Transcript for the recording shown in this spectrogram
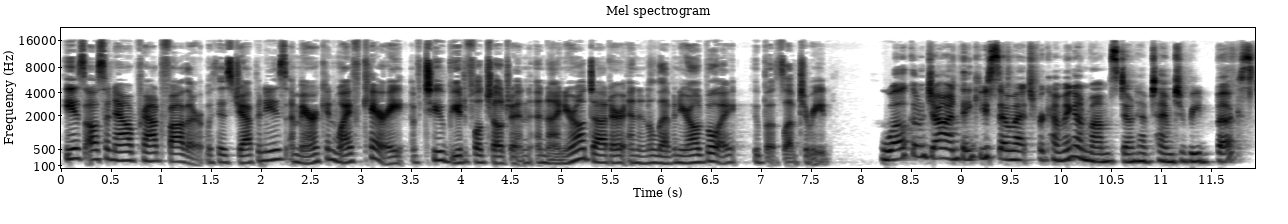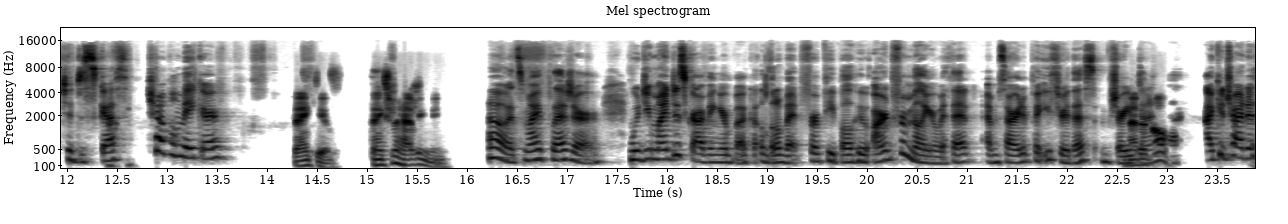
He is also now a proud father with his Japanese American wife, Carrie, of two beautiful children, a nine year old daughter and an 11 year old boy, who both love to read. Welcome, John. Thank you so much for coming on Moms Don't Have Time to Read Books to discuss Troublemaker. Thank you. Thanks for having me. Oh, it's my pleasure. Would you mind describing your book a little bit for people who aren't familiar with it? I'm sorry to put you through this. I'm sure you've Not done all. I could try to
